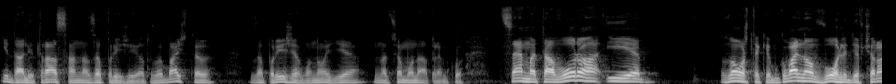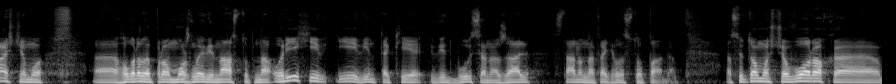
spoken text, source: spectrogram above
і далі траса на Запоріжжя. От ви бачите, Запоріжжя воно є на цьому напрямку. Це мета ворога, і знову ж таки, буквально в огляді вчорашньому е, говорили про можливий наступ на Оріхів, і він таки відбувся, на жаль, станом на 3 листопада. А Суть тому, що ворог е,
